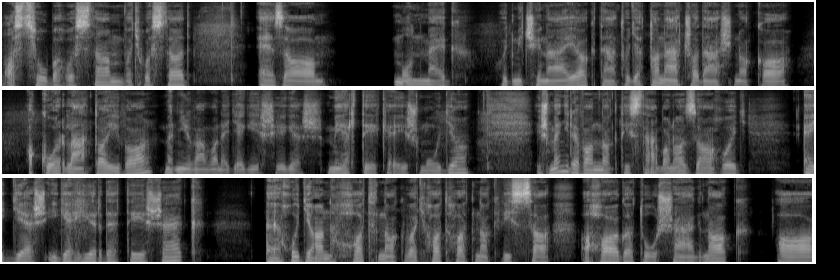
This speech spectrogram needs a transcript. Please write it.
azt szóba hoztam, vagy hoztad, ez a mond meg, hogy mit csináljak, tehát hogy a tanácsadásnak a, a korlátaival, mert nyilván van egy egészséges mértéke és módja, és mennyire vannak tisztában azzal, hogy egyes ige hirdetések hogyan hatnak, vagy hathatnak vissza a hallgatóságnak a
